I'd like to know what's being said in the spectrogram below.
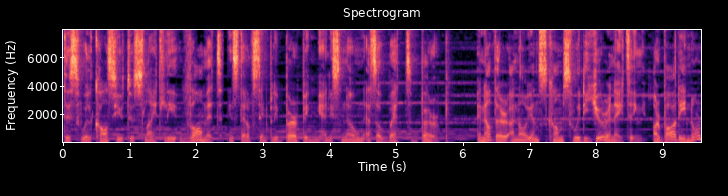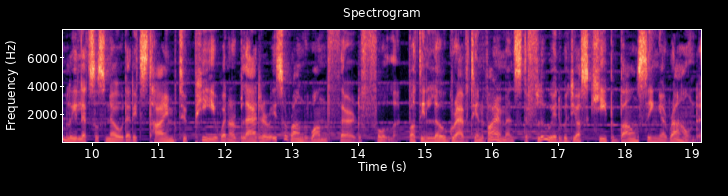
This will cause you to slightly vomit instead of simply burping and is known as a wet burp. Another annoyance comes with urinating. Our body normally lets us know that it's time to pee when our bladder is around one third full. But in low gravity environments, the fluid will just keep bouncing around.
